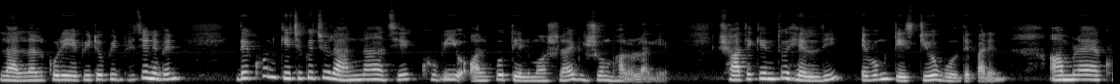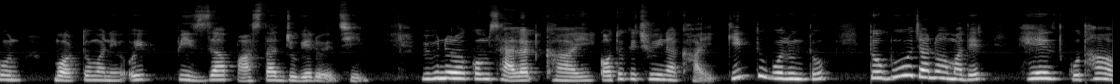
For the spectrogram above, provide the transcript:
লাল লাল করে এপিট ওপিট ভেজে নেবেন। দেখুন, কিছু কিছু রান্না আছে, খুবই অল্প তেল মশলায় ভীষণ ভালো লাগে। সাথে কিন্তু হেলদি এবং টেস্টিও বলতে পারেন। আমরা এখন বর্তমানে ওই পিৎজা পাস্তার যুগে রয়েছি। বিভিন্ন রকম স্যালাড খাই, কত কিছুই না খাই। কিন্তু বলুন তো, তবুও যেন আমাদের হেলথ কোথাও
